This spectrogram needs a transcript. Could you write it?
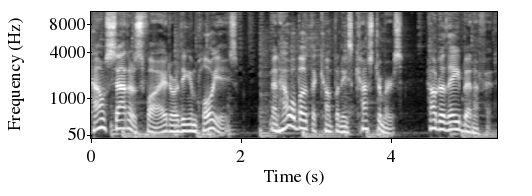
How satisfied are the employees? And how about the company's customers? How do they benefit?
